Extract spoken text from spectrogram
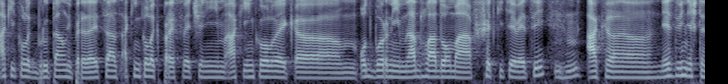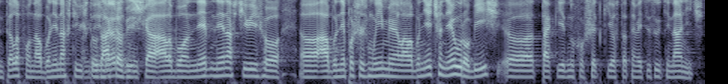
akýkoľvek brutálny predajca s akýmkoľvek presvedčením, akýmkoľvek um, odborným nadhľadom a všetky tie veci. Uh-huh. Ak uh, nezdvihneš ten telefón alebo nenavštíviš toho zákazníka nerobíš. alebo ne, nenavštíviš ho uh, alebo nepošleš mu e-mail alebo niečo neurobíš, uh, tak jednoducho všetky ostatné veci sú ti na nič.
